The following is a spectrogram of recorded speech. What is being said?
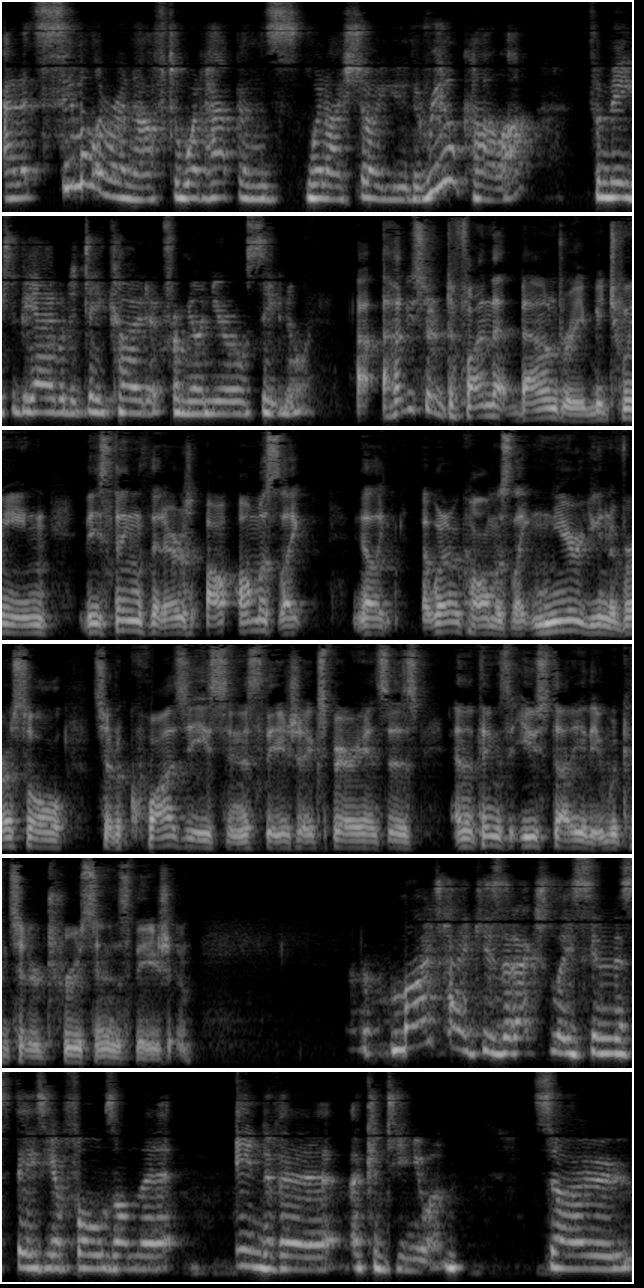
And it's similar enough to what happens when I show you the real color for me to be able to decode it from your neural signal. Uh, how do you sort of define that boundary between these things that are almost like you know, like what I would call almost like near universal sort of quasi synesthesia experiences and the things that you study that you would consider true synesthesia? my take is that actually synesthesia falls on the end of a, a continuum. So,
